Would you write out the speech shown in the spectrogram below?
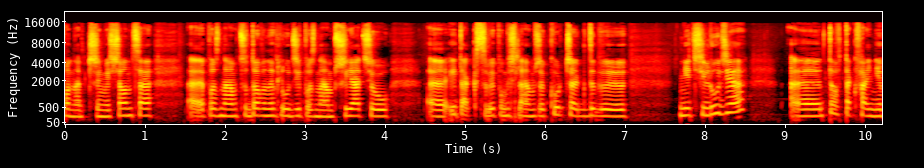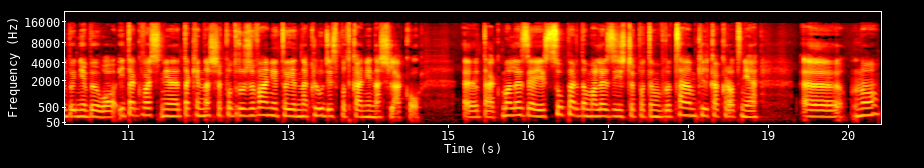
ponad trzy miesiące, e, poznałam cudownych ludzi, poznałam przyjaciół e, i tak sobie pomyślałam, że kurczę, gdyby nie ci ludzie, to tak fajnie by nie było. I tak właśnie takie nasze podróżowanie to jednak ludzie spotkanie na szlaku. Tak, Malezja jest super, do Malezji jeszcze potem wracałam kilkakrotnie. No,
